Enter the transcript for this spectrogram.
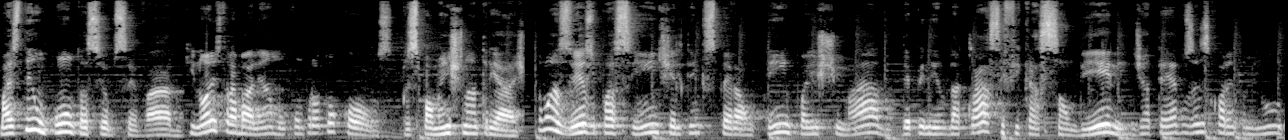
Mas tem um ponto a ser observado que nós trabalhamos com protocolos, principalmente na triagem. Então, às vezes o paciente ele tem que esperar um tempo aí estimado, dependendo da classificação dele, de até 240 minutos.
